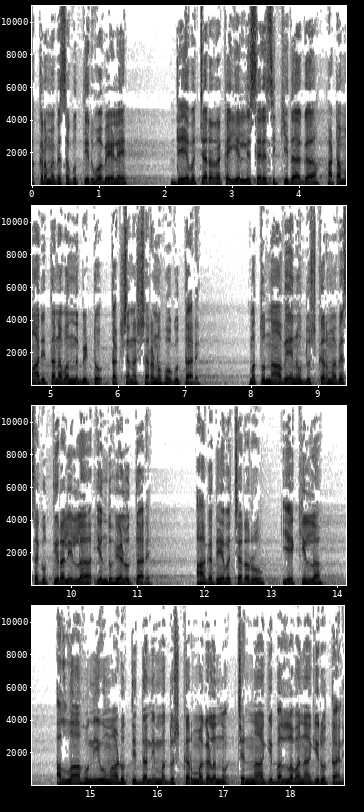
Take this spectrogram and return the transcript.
ಅಕ್ರಮವೆಸಗುತ್ತಿರುವ ವೇಳೆ ದೇವಚರರ ಕೈಯಲ್ಲಿ ಸೆರೆ ಸಿಕ್ಕಿದಾಗ ಹಠಮಾರಿತನವನ್ನು ಬಿಟ್ಟು ತಕ್ಷಣ ಶರಣು ಹೋಗುತ್ತಾರೆ ಮತ್ತು ನಾವೇನು ದುಷ್ಕರ್ಮವೆಸಗುತ್ತಿರಲಿಲ್ಲ ಎಂದು ಹೇಳುತ್ತಾರೆ. ಆಗ ದೇವಚರರು ಏಕಿಲ್ಲ ಅಲ್ಲಾಹು ನೀವು ಮಾಡುತ್ತಿದ್ದ ನಿಮ್ಮ ದುಷ್ಕರ್ಮಗಳನ್ನು ಚೆನ್ನಾಗಿ ಬಲ್ಲವನಾಗಿರುತ್ತಾನೆ.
